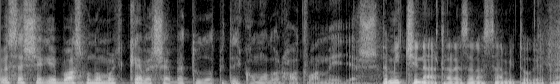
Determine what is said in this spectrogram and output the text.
Összességében azt mondom, hogy kevesebbet tudott, mint egy Commodore 64-es. Te mit csináltál ezen a számítógépen?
